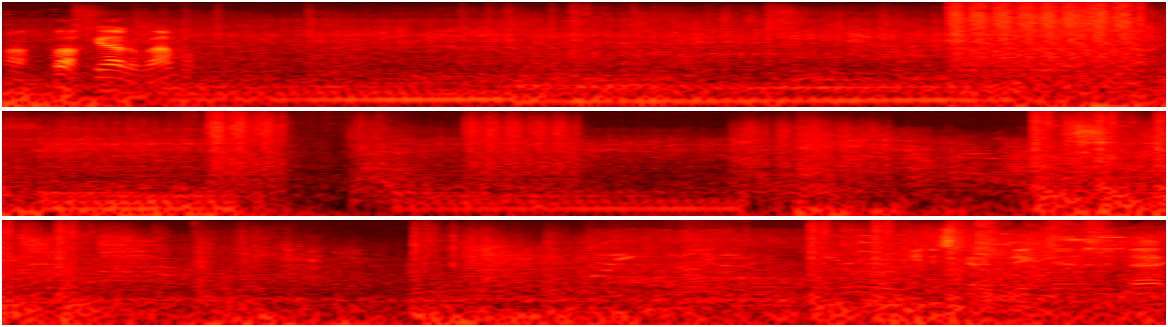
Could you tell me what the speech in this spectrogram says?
Oh fuck, out of ammo. He just got a big gun in the back.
